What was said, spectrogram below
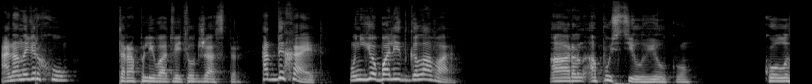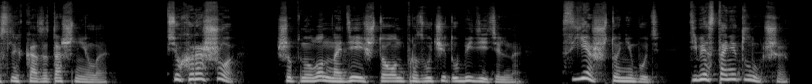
«Она наверху», — торопливо ответил Джаспер. «Отдыхает. У нее болит голова». Аарон опустил вилку. Кола слегка затошнило. «Все хорошо», — шепнул он, надеясь, что он прозвучит убедительно. «Съешь что-нибудь, тебе станет лучше».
